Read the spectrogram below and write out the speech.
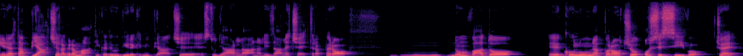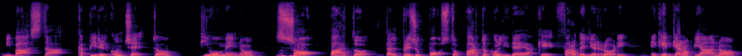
in realtà piace la grammatica, devo dire che mi piace studiarla, analizzarla, eccetera, però mh, non vado eh, con un approccio ossessivo, cioè mi basta capire il concetto più o meno, so, parto dal presupposto, parto con l'idea che farò degli errori e che piano piano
